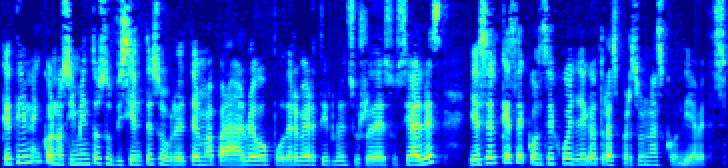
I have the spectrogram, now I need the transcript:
que tienen conocimiento suficiente sobre el tema para luego poder vertirlo en sus redes sociales y hacer que ese consejo llegue a otras personas con diabetes.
